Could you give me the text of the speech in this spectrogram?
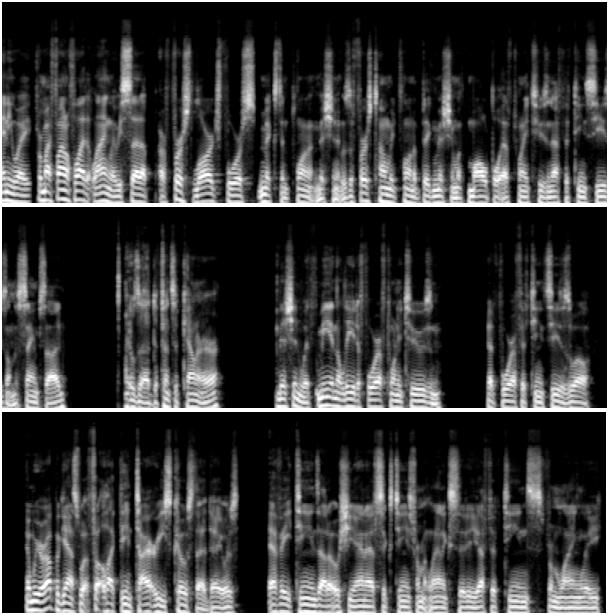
Anyway, for my final flight at Langley, we set up our first large force mixed employment mission. It was the first time we'd flown a big mission with multiple F 22s and F 15Cs on the same side. It was a defensive counter air mission with me in the lead of four F 22s and had four F 15Cs as well. And we were up against what felt like the entire East Coast that day. It was F 18s out of Oceana, F 16s from Atlantic City, F 15s from Langley,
